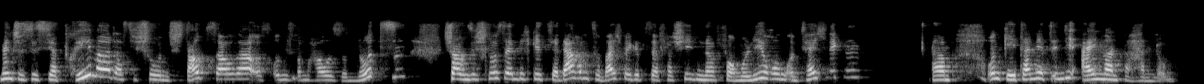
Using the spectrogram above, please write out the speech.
Mensch, es ist ja prima, dass Sie schon einen Staubsauger aus unserem Hause nutzen. Schauen Sie, schlussendlich geht es ja darum, zum Beispiel gibt es ja verschiedene Formulierungen und Techniken. Ähm, und geht dann jetzt in die Einwandbehandlung.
